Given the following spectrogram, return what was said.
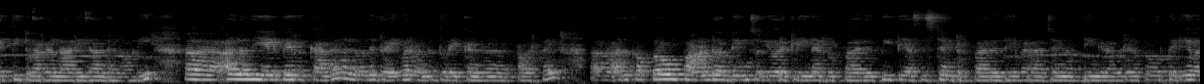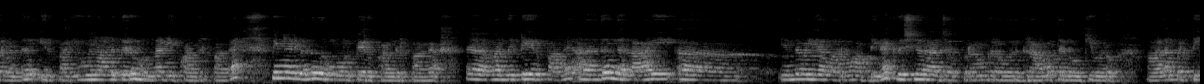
ஏற்றிட்டு வர்ற லாரி தான் அந்த லாரி. அதில் வந்து ஏழு பேர் இருக்காங்க. அதில் வந்து டிரைவர் வந்து துரைக்கண்ணு அவர்கள். அதுக்கப்புறம் பாண்டு அப்படின்னு சொல்லி ஒரு கிளீனர் இருப்பார். பிடி அசிஸ்டன்ட் இருப்பார் தேவராஜன் அப்படிங்கிறவர். அப்புறம் ஒரு பெரியவர் வந்து இருப்பார். இவங்க நாலு பேரும் முன்னாடி உட்காந்துருப்பாங்க பின்னாடி வந்து ஒரு மூணு பேர் உட்காந்துருப்பாங்க வந்துகிட்டே இருப்பாங்க. அதாவது அந்த லாரி எந்த வழியாக வரும் அப்படின்னா கிருஷ்ணராஜபுரம்ங்கிற ஒரு கிராமத்தை நோக்கி வரும். ஆலம்பட்டி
